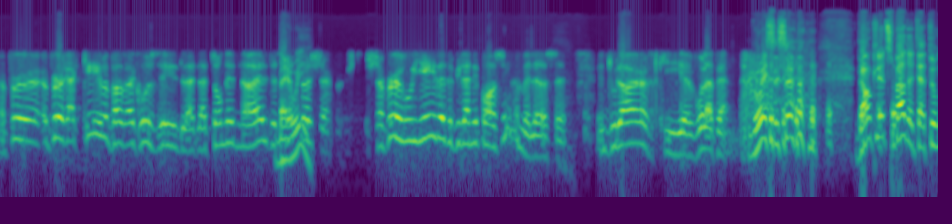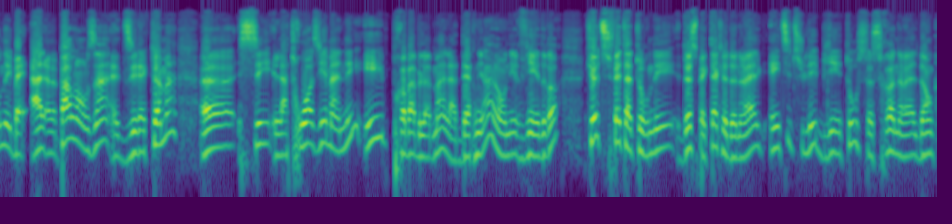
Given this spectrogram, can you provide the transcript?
un peu, un peu raqué à cause des- de, la, de la tournée de Noël. Tout Ben ça, oui. là, je, suis un peu, je suis un peu rouillé là, depuis l'année passée, là, mais là, c'est une douleur qui euh, vaut la peine. Oui, c'est ça. Donc là, tu parles de ta tournée. Ben, parlons-en euh, directement. Euh, c'est la troisième année et probablement la dernière, on y reviendra, que tu fais ta tournée de spectacle de Noël intitulée Bientôt ce sera Noël. Donc,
